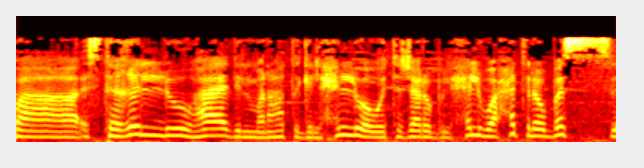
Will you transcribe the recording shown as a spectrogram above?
فاستغلوا هذه المناطق الحلوة والتجارب الحلوة حتى لو بس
